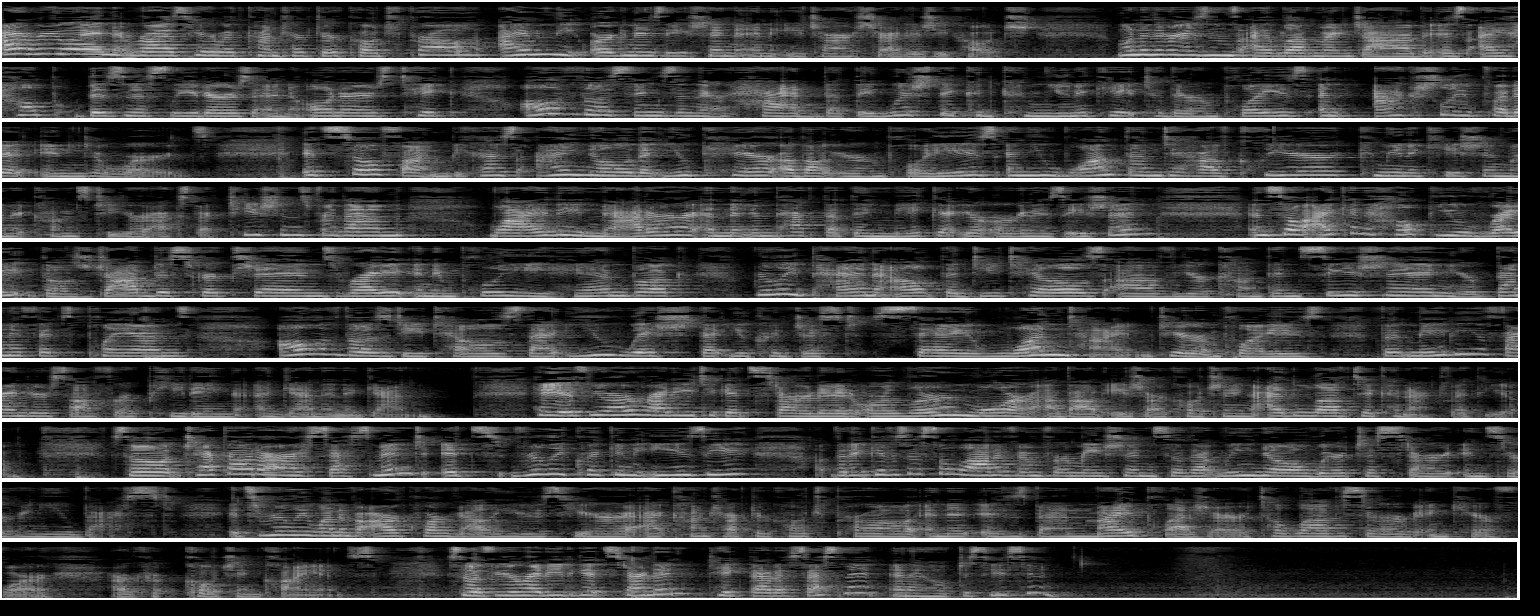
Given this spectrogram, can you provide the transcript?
Hi everyone, Roz here with Contractor Coach Pro. I'm the organization and HR strategy coach. One of the reasons I love my job is I help business leaders and owners take all of those things in their head that they wish they could communicate to their employees and actually put it into words. It's so fun because I know that you care about your employees and you want them to have clear communication when it comes to your expectations for them, why they matter and the impact that they make at your organization. And so I can help you write those job descriptions, write an employee handbook, really pen out the details of your compensation, your benefits plans, all of those details that you wish that you could just say one time to your employees, but maybe you find yourself repeating again and again. Hey, if you're ready to get started or learn more about HR coaching, I'd love to connect with you. So check out our assessment. It's really quick and easy, but it gives us a lot of information so that we know where to start in serving you best. It's really one of our core values here at Contractor Coach Pro, and it has been my pleasure to love, serve, and care for our coaching clients. So if you're ready to get started, take that assessment, and I hope to see you soon.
